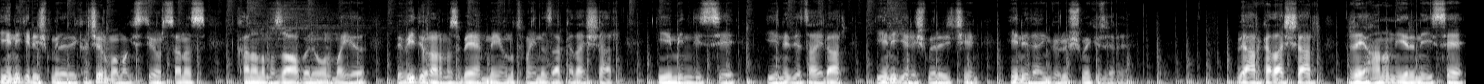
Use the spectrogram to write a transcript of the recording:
yeni gelişmeleri kaçırmamak istiyorsanız kanalımıza abone olmayı ve videolarımızı beğenmeyi unutmayınız arkadaşlar. Yemin dizisi, yeni detaylar, yeni gelişmeler için yeniden görüşmek üzere. Ve arkadaşlar Reyhan'ın yerini ise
